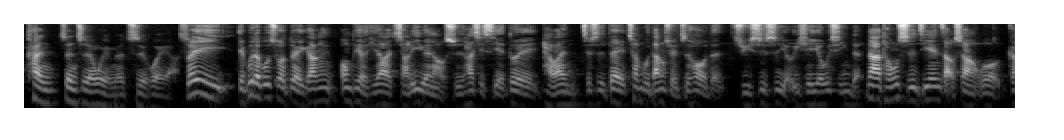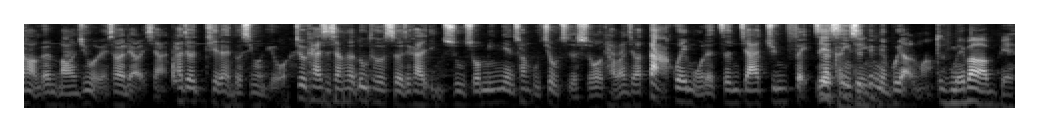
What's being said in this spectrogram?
看政治人物有没有智慧啊。所以也不得不说，对，刚刚翁皮有提到小丽媛老师，他其实也对台湾，就是对川普当选之后的局势是有一些忧心的。那同时，今天早上我刚好跟马文君委员稍微聊一下，他就贴了很多新闻给我，就开始像是路透社就开始引述说，明年川普就职的时候，台湾就要大规模的增加军费，这件事情是避免不了的吗？没办法变。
